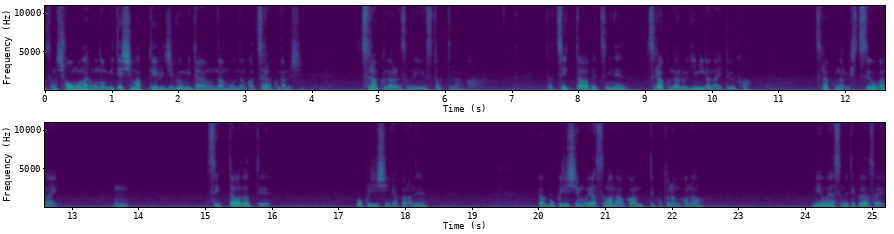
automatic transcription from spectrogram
そのしょうもないものを見てしまっている自分みたいなのもなんか辛くなるし。辛くなるんですよねインスタってなんか。ツイッターは別にね辛くなる意味がないというか辛くなる必要がない。うん。ツイッターはだって僕自身やからね。だから僕自身も休まなあかんってことなんかな。目を休めてください。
